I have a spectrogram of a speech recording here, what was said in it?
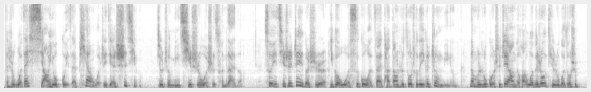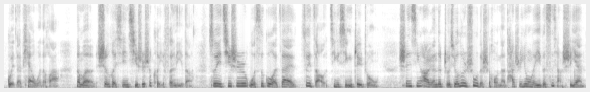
但是我在想有鬼在骗我这件事情，就证明其实我是存在的。所以其实这个是一个我思故我在，他当时做出的一个证明。那么如果是这样的话，我的肉体如果都是鬼在骗我的话，那么身和心其实是可以分离的。所以其实我思故我在最早进行这种身心二元的哲学论述的时候呢，他是用了一个思想实验。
